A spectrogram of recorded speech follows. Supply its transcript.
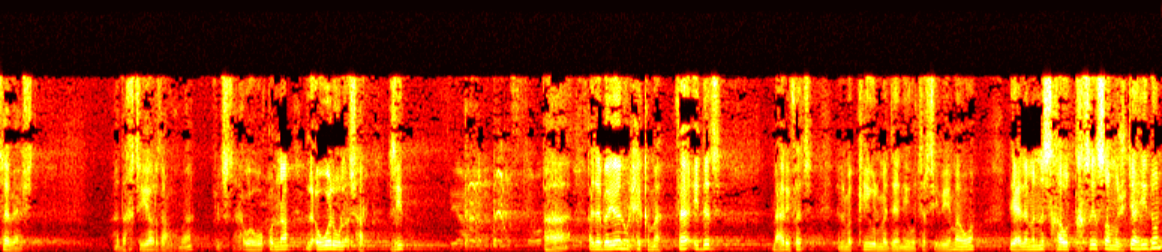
تابع. هذا اختيار تاعهم؟ في الاصطلاح وهو قلنا الأول والأشهر. زيد؟ آه هذا بيان الحكمة فائدة معرفة المكي والمدني وترتيبهما هو؟ ليعلم النسخ والتخصيص مجتهد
